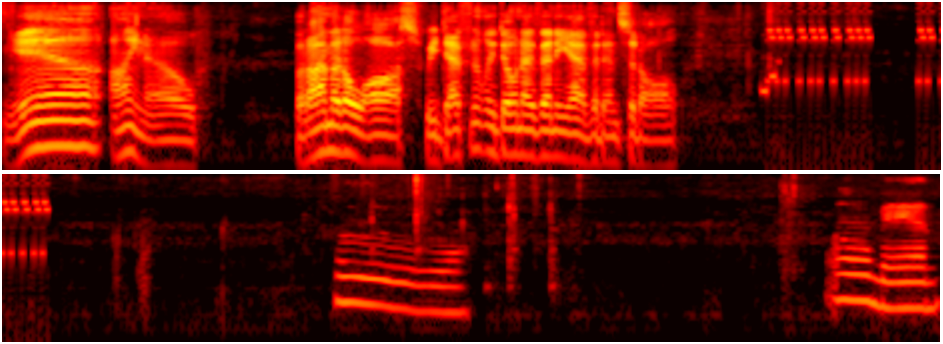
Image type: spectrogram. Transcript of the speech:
Yeah, I know. But I'm at a loss. We definitely don't have any evidence at all. Ooh. Oh man.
